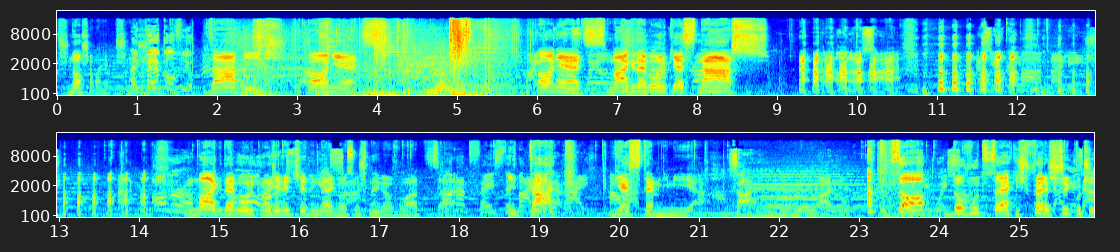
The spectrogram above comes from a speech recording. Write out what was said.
przynoszą, a nie przynoszą. Zabić! Koniec! Koniec! Magdeburg jest nasz! Magdeburg może mieć jednego słusznego władcę. I tak, jestem nim ja. A ty co? Dowódco jakiś ferszyku czy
